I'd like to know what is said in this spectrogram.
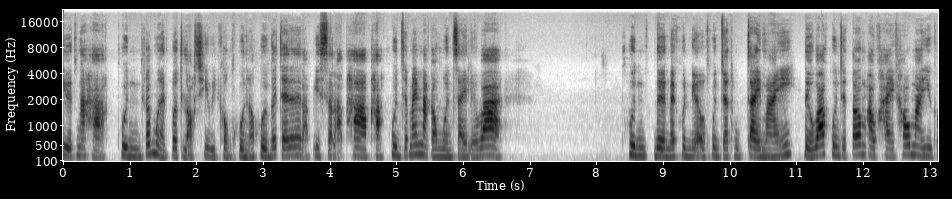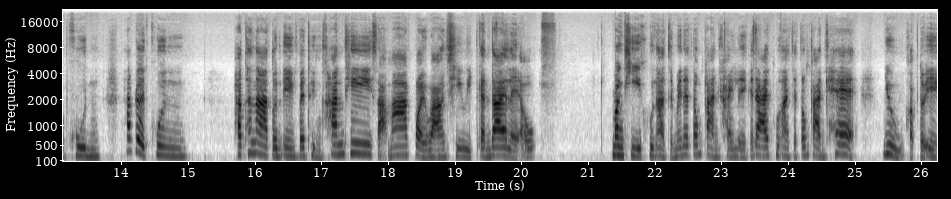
ยึดนะคะ คุณก็เหมือนปลดล็อกชีวิตของคุณ แล้วคุณก็จะได้รับอิสระภาพค่ะ คุณจะไม่มากังวลใจเลยว่า คุณเดินไปคนเดียว คุณจะทุกข์ใจไหมหรือว่าคุณจะต้องเอาใครเข้ามาอยู่กับคุณ ถ้าเกิดคุณพัฒนาตนเองไปถึงขั้นที่สามารถปล่อยวางชีวิตกันได้แล้ว บางทีคุณอาจจะไม่ได้ต้องการใครเลยก็ได้ คุณอาจจะต้องการแค่อยู่กับตัวเอง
